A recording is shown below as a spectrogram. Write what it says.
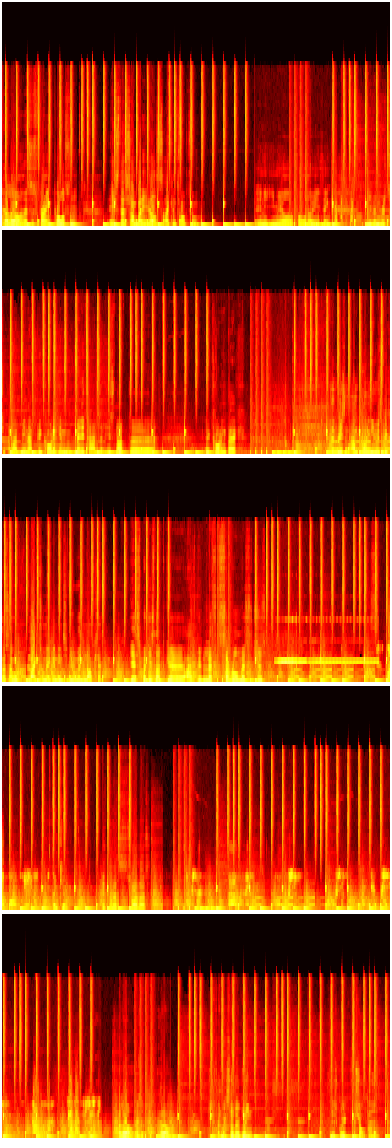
Hello, this is Frank Poulsen. Is there somebody else I can talk to? Any email or phone or anything? Even Rich, I mean, I've been calling him many times and he's not uh, calling back. The reason I'm calling you is because I would like to make an interview with Nokia. Yes, but he's not. Uh, I've been left several messages. One more, please. Thank you. Let's try that. Hello? Is? Kan man ikke sidde der og grine? Det er sgu ikke for sjovt, det her.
